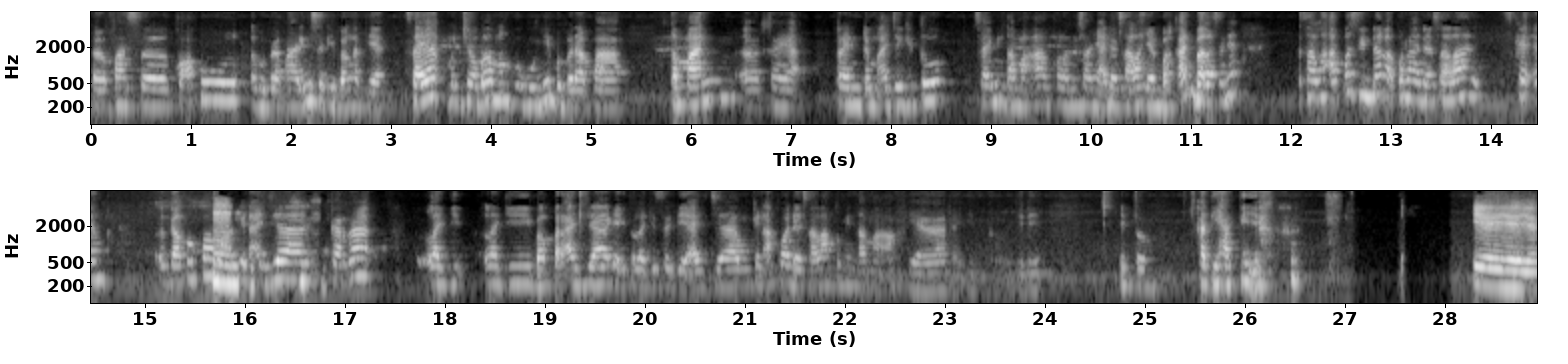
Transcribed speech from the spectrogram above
uh, fase kok aku beberapa hari ini sedih banget ya. Saya mencoba menghubungi beberapa teman uh, kayak random aja gitu. Saya minta maaf kalau misalnya ada salah. Yang bahkan balasannya salah apa sih nggak pernah ada salah. Kayak yang nggak apa-apa hmm. maafin aja. Karena lagi lagi baper aja kayak itu lagi sedih aja. Mungkin aku ada salah aku minta maaf ya kayak gitu. Jadi itu hati-hati ya Iya iya iya.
